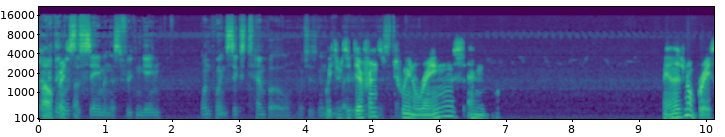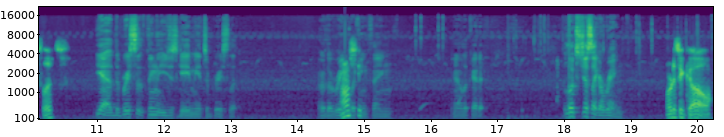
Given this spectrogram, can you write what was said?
Oh, Everything looks the same in this freaking game. 1.6 tempo, which is going to Wait, there's a difference between rings and. Man, there's no bracelets. Yeah, the bracelet thing that you just gave me, it's a bracelet. Or the ring-looking thing. Yeah, look at it. It looks just like a ring. Where does it go?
